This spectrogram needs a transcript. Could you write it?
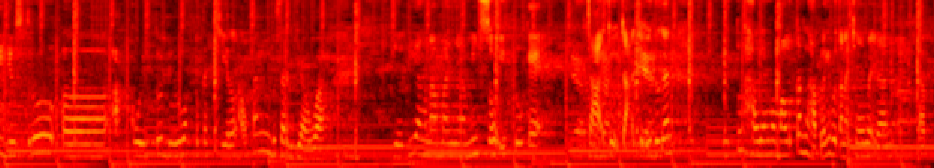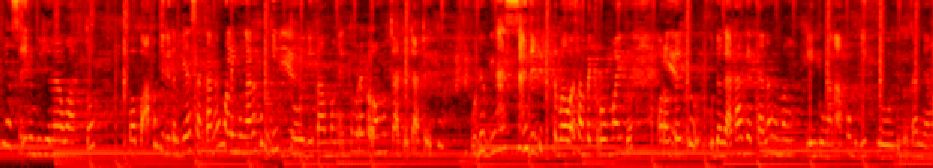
Iya, jadi justru eh, aku itu dulu waktu kecil, aku kan besar di Jawa. Jadi yang namanya miso itu kayak Ya, cacuk cacuk Iya. itu kan itu hal yang memalukan lah apalagi buat anak cewek kan tapi ya seiring berjalannya waktu bapak aku jadi terbiasa karena emang lingkungan aku begitu Iya. di tambang itu mereka ngomong cacuk cacuk itu udah biasa jadi kita bawa sampai ke rumah itu orang tua Iya. itu udah nggak kaget karena memang lingkungan aku begitu gitu kan yang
